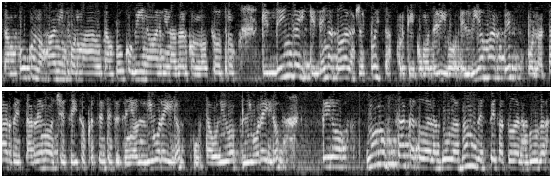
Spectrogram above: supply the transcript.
Tampoco nos han informado, tampoco vino alguien a hablar con nosotros que tenga y que tenga todas las respuestas, porque como te digo, el día martes, por la tarde, tarde-noche, se hizo presente este señor Liboreiro, Gustavo Liboreiro, pero no nos saca todas las dudas, no nos despeja todas las dudas.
